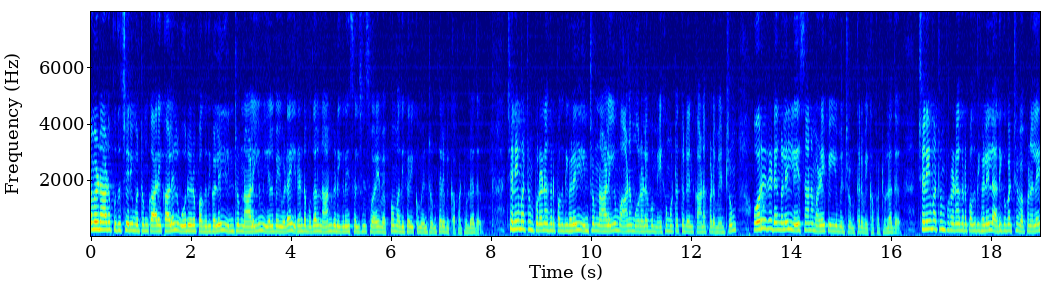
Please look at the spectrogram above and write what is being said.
தமிழ்நாடு புதுச்சேரி புதுச்சேரி மற்றும் காரைக்காலில் ஓரிரு பகுதிகளில் இன்றும் நாளையும் இயல்பை விட இரண்டு முதல் நான்கு டிகிரி செல்சியஸ் வரை வெப்பம் அதிகரிக்கும் என்றும் தெரிவிக்கப்பட்டுள்ளது. சென்னை மற்றும் புறநகர் பகுதிகளில் இன்றும் நாளையும் வானம் ஓரளவு மேகமூட்டத்துடன் காணப்படும் என்றும் ஓரிரு இடங்களில் லேசான மழை பெய்யும் என்றும் தெரிவிக்கப்பட்டுள்ளது. சென்னை மற்றும் புறநகர் பகுதிகளில் அதிகபட்ச வெப்பநிலை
